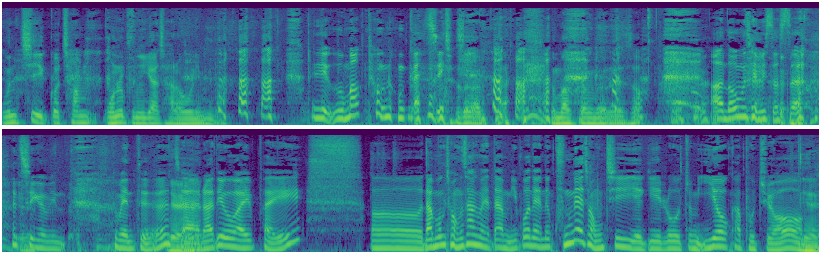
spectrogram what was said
운치 있고 참 오늘 분위기가 잘 어울립니다. 이제 음악 평론까지. 죄송합니다. 음악 평론을 해서 아, 너무 재밌었어요. 지금 그 멘트. 예. 자, 라디오 와이파이. 어, 남북 정상회담 이번에는 국내 정치 얘기로 좀 이어가 보죠. 예.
